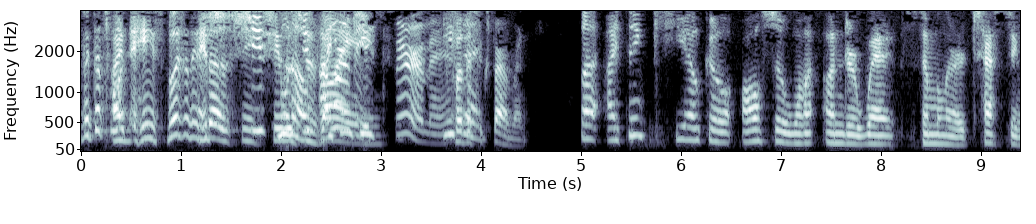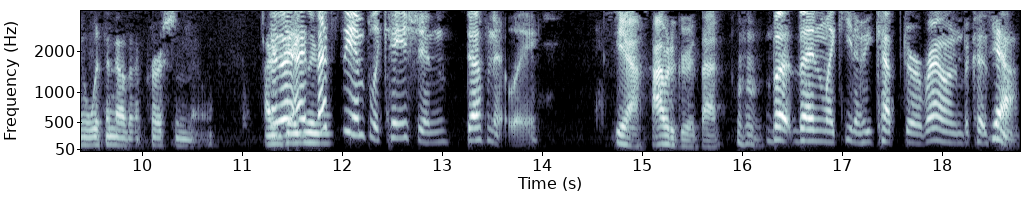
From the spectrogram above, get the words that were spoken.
Like that's what I- he explicitly says. She, She's she was no, designed designed he's- experiment. he's- for this experiment. But I think Kyoko also wa- underwent similar testing with another person, though. I and I, I, vaguely- that's the implication, definitely. Yeah, I would agree with that. Mm-hmm. But then, like, you know, he kept her around because yeah.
